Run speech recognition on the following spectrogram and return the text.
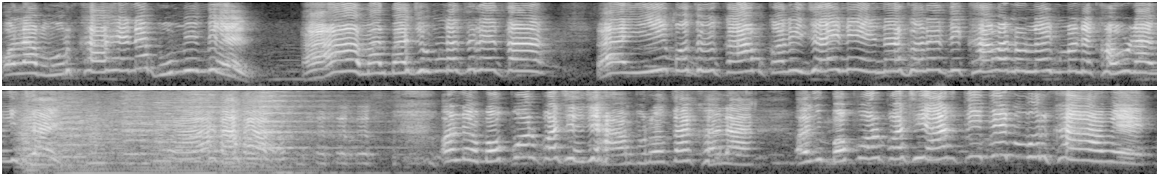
ઓલા મૂર્ખા હે ને ભૂમિબેન? હા, અમાર બાજુમાં નથી રહેતા. હા, ઈ બધું કામ કરી જાય ને, એના ઘરેથી ખાવાનું લઈને મને ખવડાવી જાય. અને બપોર પછી જે સાંભળો ખરા. હજી બપોર પછી આરતી બેન મૂર્ખા આવે.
